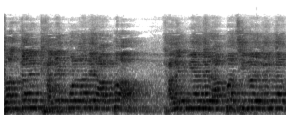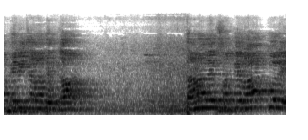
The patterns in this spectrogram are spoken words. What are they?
তৎকালীন খালেক মোল্লাদের আব্বা খালেক মিয়াদের আব্বা ছিল এখানকার ফেরি চালাতেন গান। তানাদের সঙ্গে রাগ করে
